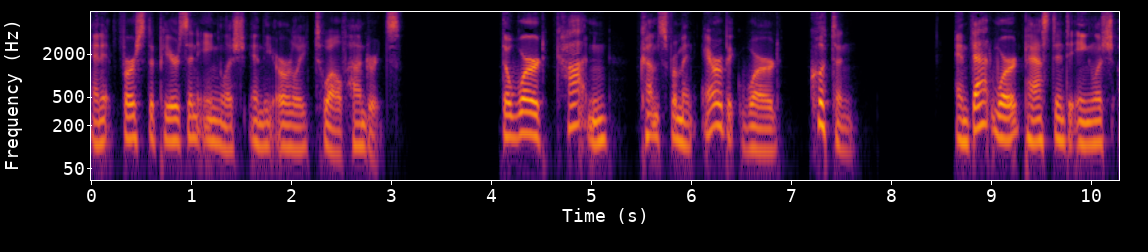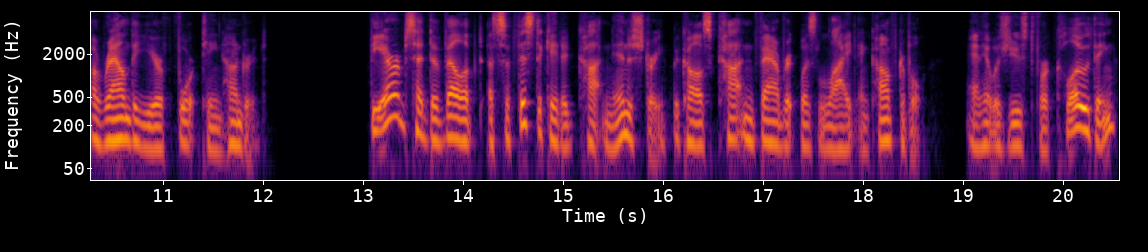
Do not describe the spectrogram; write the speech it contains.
and it first appears in English in the early 1200s. The word cotton comes from an Arabic word, kutan, and that word passed into English around the year 1400. The Arabs had developed a sophisticated cotton industry because cotton fabric was light and comfortable, and it was used for clothing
